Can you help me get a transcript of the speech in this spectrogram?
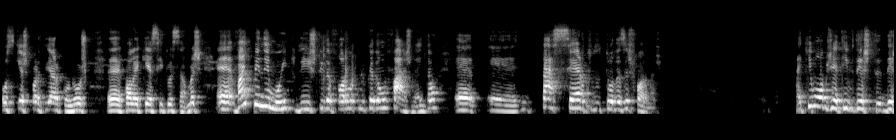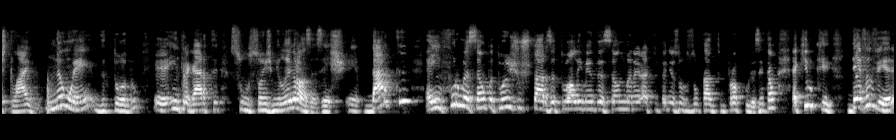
ou se queres partilhar connosco uh, qual é que é a situação, mas uh, vai depender muito disto e da forma como cada um faz. Né? Então está certo de todas as formas. Aqui o objetivo deste, deste live não é, de todo, eh, entregar-te soluções milagrosas, é, é dar-te a informação para tu ajustares a tua alimentação de maneira a que tu tenhas o resultado que procuras. Então, aquilo que deve haver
